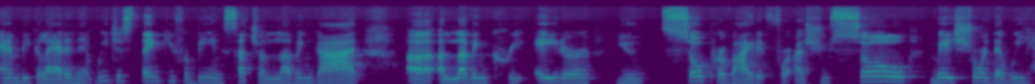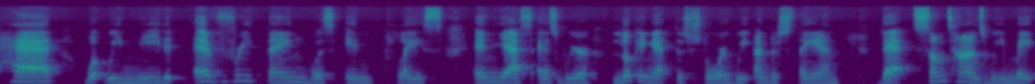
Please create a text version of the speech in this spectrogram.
and be glad in it. We just thank you for being such a loving God, uh, a loving creator. You so provided for us. You so made sure that we had what we needed. Everything was in place. And yes, as we're looking at the story, we understand that sometimes we make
